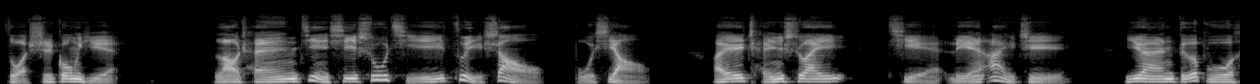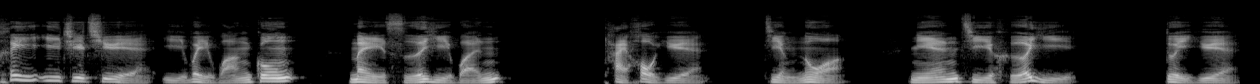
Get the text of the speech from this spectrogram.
左师公曰：“老臣见昔舒淇最少不孝，而臣衰，且怜爱之，愿得补黑衣之缺，以为王公。昧死以闻。”太后曰：“景诺。年几何矣？”对曰。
